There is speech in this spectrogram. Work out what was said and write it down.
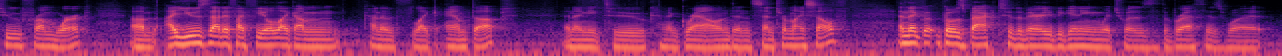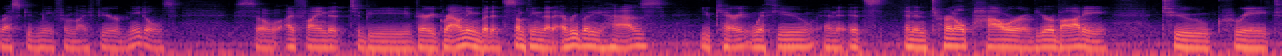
to from work. Um, I use that if I feel like I'm kind of like amped up and I need to kind of ground and center myself. And that go- goes back to the very beginning, which was the breath is what rescued me from my fear of needles. So I find it to be very grounding, but it's something that everybody has. You carry it with you, and it's an internal power of your body to create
